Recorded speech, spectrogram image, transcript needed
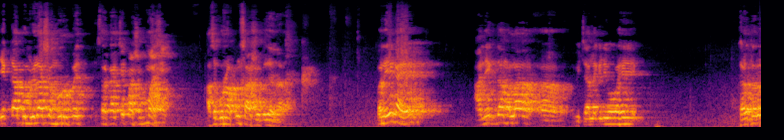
एका कोंबडीला शंभर रुपये सरकारचे पाचशे रुपये माझे. असं करून आपण सहाशे रुपये देणार. पण एक आहे अनेकदा मला विचारलं गेली बाबा हे खरं तर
